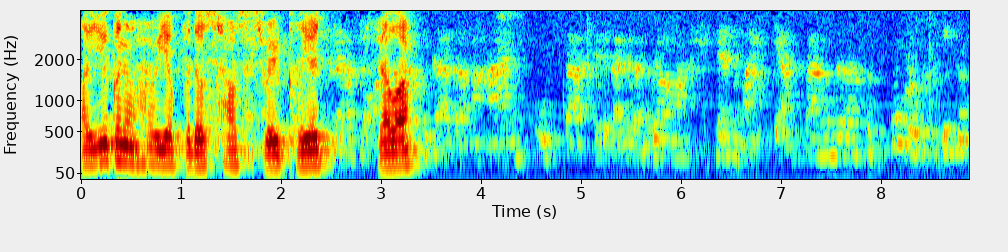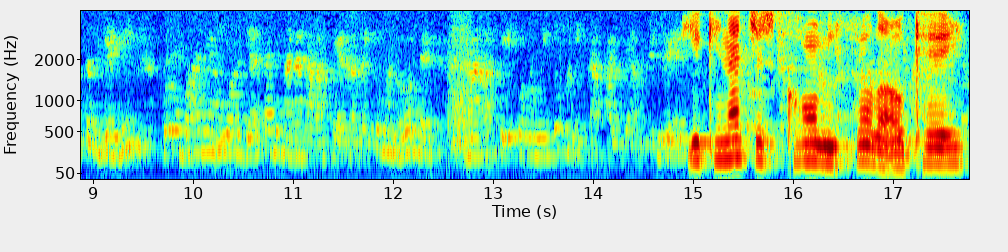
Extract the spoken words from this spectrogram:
are you gonna hurry up for those houses very cleared, fella? You cannot just call me fella, okay?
